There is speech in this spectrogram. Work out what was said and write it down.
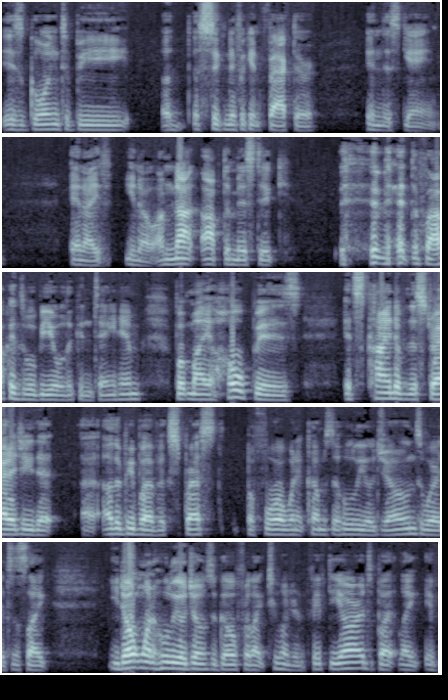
is going to be a, a significant factor in this game. And I, you know, I'm not optimistic that the Falcons will be able to contain him, but my hope is it's kind of the strategy that uh, other people have expressed before when it comes to Julio Jones, where it's just like you don't want Julio Jones to go for like 250 yards, but like if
